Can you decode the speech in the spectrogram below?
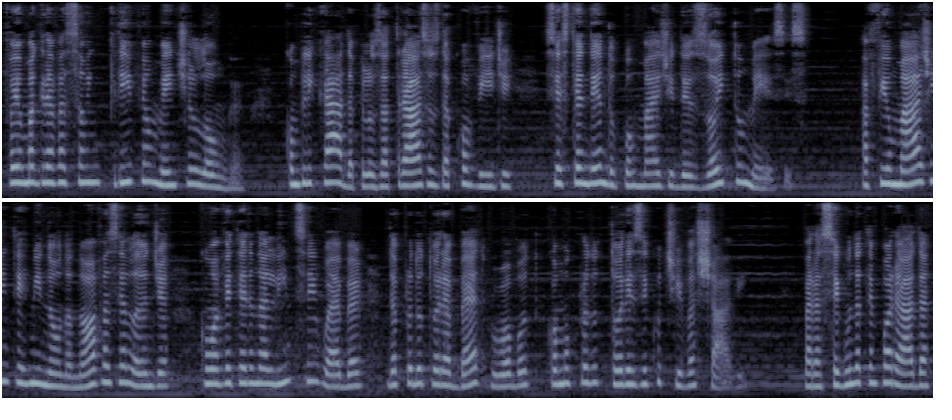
foi uma gravação incrivelmente longa, complicada pelos atrasos da Covid, se estendendo por mais de 18 meses. A filmagem terminou na Nova Zelândia com a veterana Lindsay Weber da produtora Bad Robot como produtora executiva-chave. Para a segunda temporada,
